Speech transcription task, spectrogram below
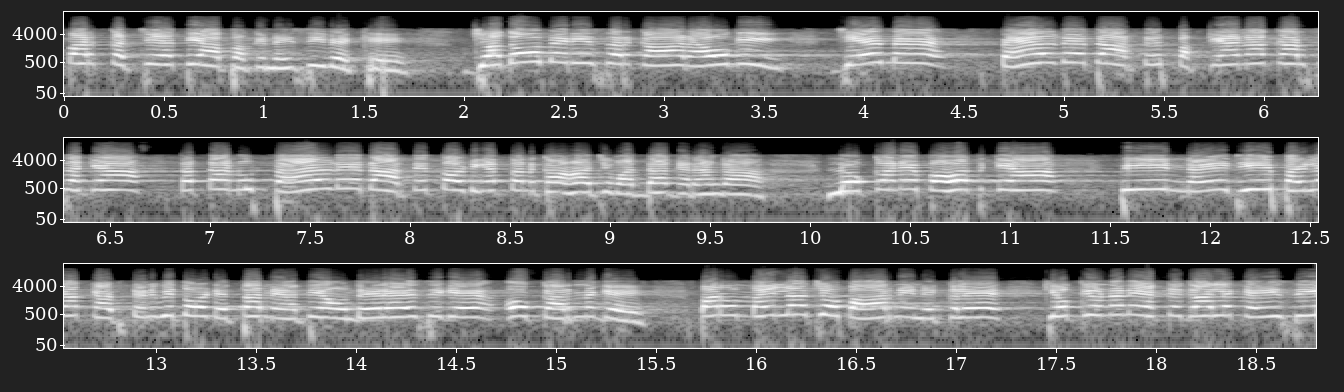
ਪਰ ਕੱਚੇ ਅਧਿਆਪਕ ਨਹੀਂ ਸੀ ਵੇਖੇ। ਜਦੋਂ ਮੇਰੀ ਸਰਕਾਰ ਆਊਗੀ, ਜੇ ਮੈਂ ਪਹਿਲ ਦੇ ਆਧਾਰ ਤੇ ਪੱਕਿਆ ਨਾ ਕਰ ਸਕਿਆ, ਤਾਂ ਤੁਹਾਨੂੰ ਪਹਿਲ ਦੇ ਆਧਾਰ ਤੇ ਤੁਹਾਡੀਆਂ ਤਨਖਾਹਾਂ 'ਚ ਵਾਧਾ ਕਰਾਂਗਾ। ਲੋਕਾਂ ਨੇ ਬਹੁਤ ਕਿਹਾ ਵੀ ਨਹੀਂ ਜੀ, ਪਹਿਲਾਂ ਕੈਪਟਨ ਵੀ ਤੁਹਾਡੇ ਧਰਨਿਆਂ ਤੇ ਆਉਂਦੇ ਰਹੇ ਸੀਗੇ, ਉਹ ਕਰਨਗੇ। ਪਰ ਉਹ ਮਹਿਲਾ 'ਚੋਂ ਬਾਹਰ ਨਹੀਂ ਨਿਕਲੇ, ਕਿਉਂਕਿ ਉਹਨਾਂ ਨੇ ਇੱਕ ਗੱਲ ਕਹੀ ਸੀ,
